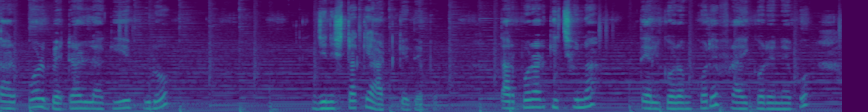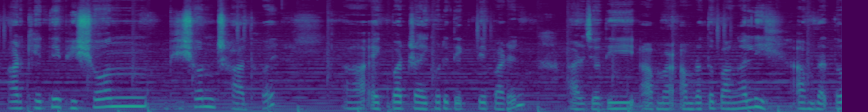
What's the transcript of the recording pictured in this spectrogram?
তারপর ব্যাটার লাগিয়ে পুরো জিনিসটাকে আটকে দেব। তারপর আর কিছু না, তেল গরম করে ফ্রাই করে নেব। আর খেতে ভীষণ ভীষণ স্বাদ হয়। একবার ট্রাই করে দেখতে পারেন। আর যদি আমার আমরা তো বাঙালি, আমরা তো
